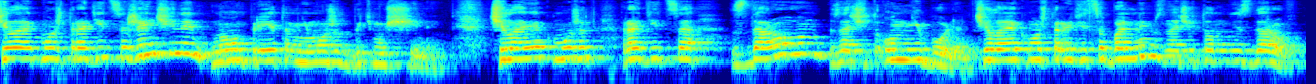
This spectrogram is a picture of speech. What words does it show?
Человек может родиться женщиной, но он при этом не может быть мужчиной. Человек может родиться здоровым, значит он не болен. Человек может родиться больным, значит он не здоров.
